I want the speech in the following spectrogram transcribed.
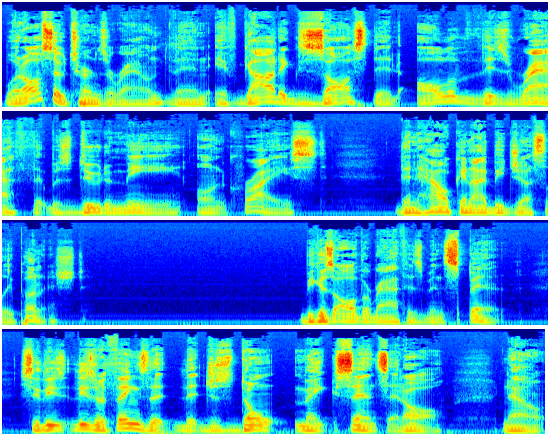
What also turns around then if God exhausted all of his wrath that was due to me on Christ, then how can I be justly punished? Because all the wrath has been spent. See these these are things that that just don't make sense at all. Now,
